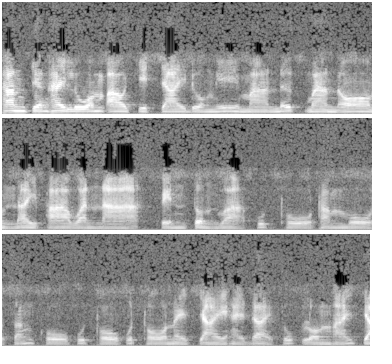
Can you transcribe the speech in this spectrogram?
ท่านจึงให้รวมเอาจิตใจดวงนี้มานึกมาน้อมในภาวนา เป็นต้นว่าพุทโธธรรมโมสังโฆพุทโธพุทโธในใจให้ได้ทุกลมหายใจ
